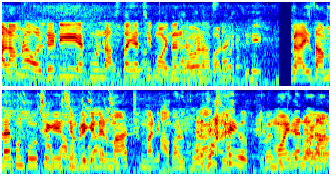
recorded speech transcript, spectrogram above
আর আমরা অলরেডি এখন রাস্তায় আছি ময়দান যাওয়ার রাস্তায়। গাইজ আমরা এখন পৌঁছে গিয়েছি ব্রিগেডের মাঠ মানে আবার যাই হোক ময়দানের মাঠ।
